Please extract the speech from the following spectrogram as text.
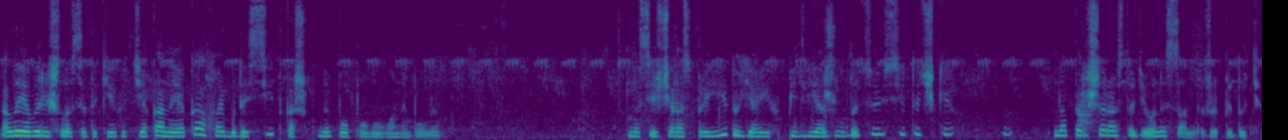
Але я вирішила все-таки, хоч яка не яка, хай буде сітка, щоб не по полу вони були. На ще раз приїду, я їх підв'яжу до цієї сіточки. На перший раз тоді вони самі вже підуть.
